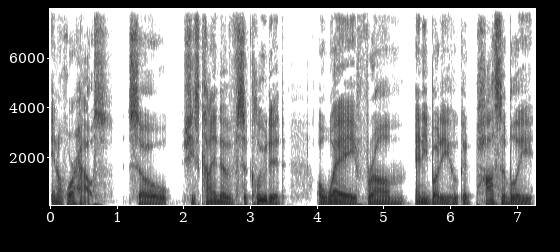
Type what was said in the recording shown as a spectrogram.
in a whorehouse, so she's kind of secluded away from anybody who could possibly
